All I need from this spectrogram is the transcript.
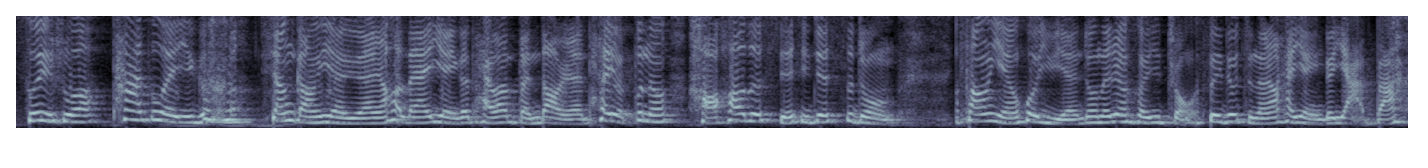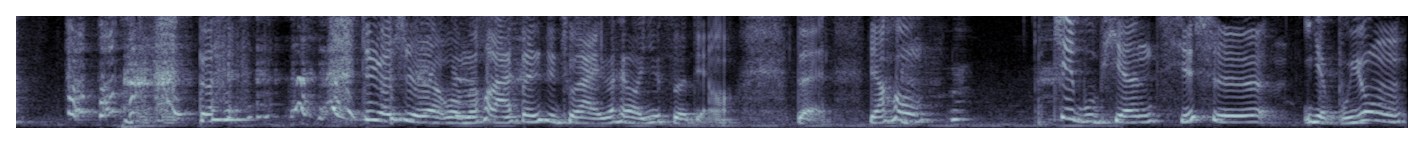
所以说他作为一个香港演员，然后来演一个台湾本岛人，他也不能好好的学习这四种方言或语言中的任何一种，所以就只能让他演一个哑巴。对，这个是我们后来分析出来一个很有意思的点哦。对，然后。这部片其实也不用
